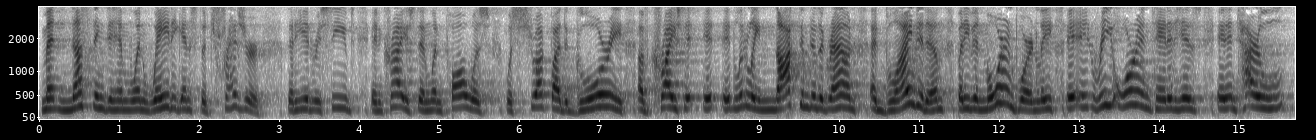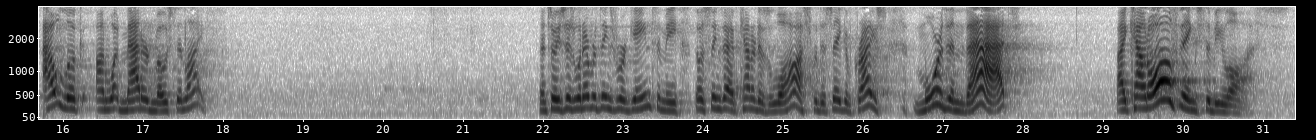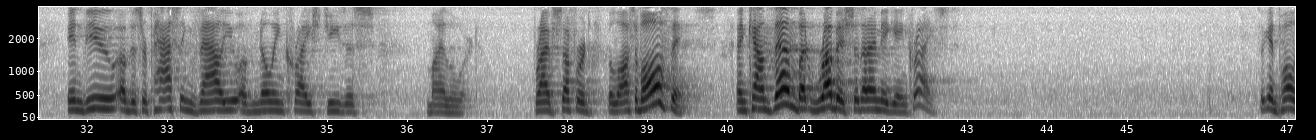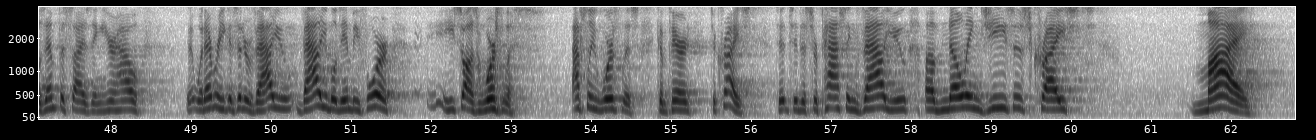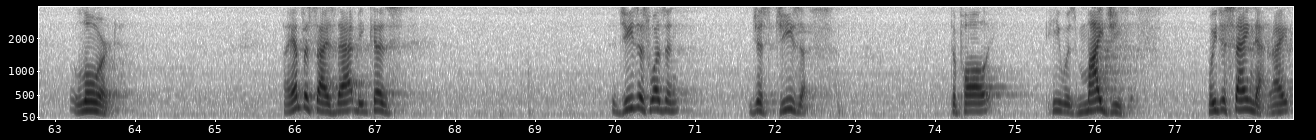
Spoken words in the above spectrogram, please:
meant nothing to him when weighed against the treasure that he had received in Christ. And when Paul was, was struck by the glory of Christ, it, it, it literally knocked him to the ground and blinded him. But even more importantly, it, it reorientated his entire outlook on what mattered most in life. And so he says, Whatever things were gained to me, those things I have counted as loss for the sake of Christ. More than that, I count all things to be loss in view of the surpassing value of knowing Christ Jesus, my Lord. For I have suffered the loss of all things and count them but rubbish so that I may gain Christ. So again, Paul is emphasizing here how that whatever he considered value, valuable to him before he saw as worthless, absolutely worthless compared to Christ, to, to the surpassing value of knowing Jesus Christ, my Lord. I emphasize that because Jesus wasn't just Jesus. To Paul, he was my Jesus. We just sang that, right?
